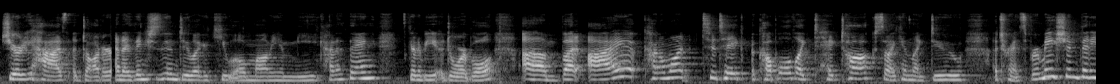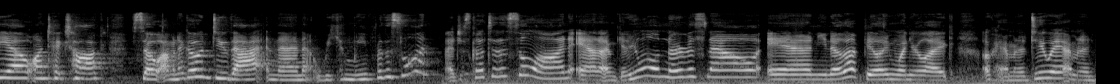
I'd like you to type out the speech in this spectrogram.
she already has a daughter and I think she's gonna do like a cute little mommy and me kind of thing. It's gonna be adorable. Um, but I kind of want to take a couple of like TikToks so I can like do a transformation video on TikTok. So I'm gonna go do that and then we can leave for the salon. I just got to the salon and I'm getting little nervous now and you know that feeling when you're like, okay, I'm gonna do it, I'm gonna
